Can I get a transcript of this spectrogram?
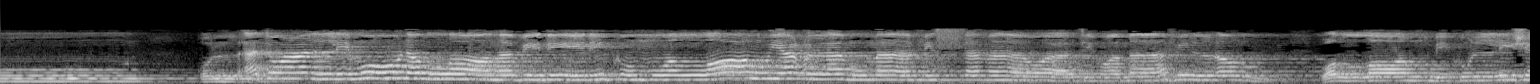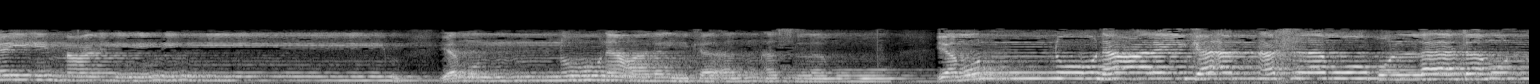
قل أتعلمون الله بدينكم والله يعلم ما في السماوات وما في الأرض والله بكل شيء عليم يمنون عليك أن أسلموا يمنون عليك أن أسلموا قل لا تمنوا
